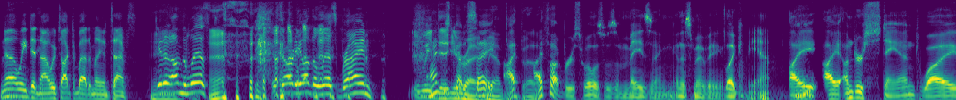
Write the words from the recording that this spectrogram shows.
No, we did not. We talked about it a million times. Get it on the list. it's already on the list, Brian. we I did. just You're right. say, we have I, talked about I thought Bruce Willis was amazing in this movie. Like, Yeah. I I understand why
